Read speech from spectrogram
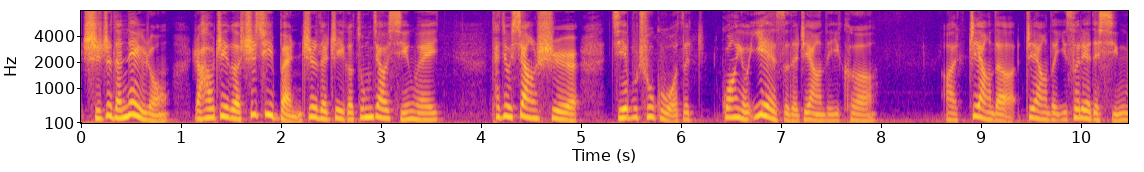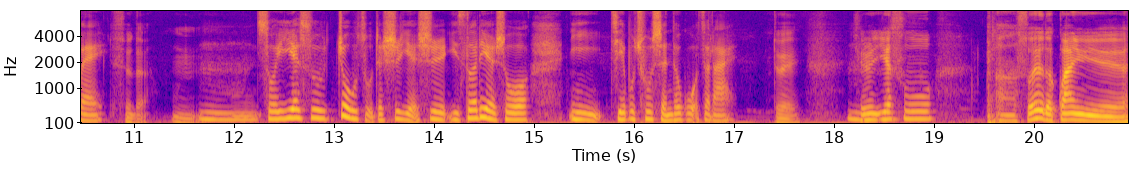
实质的内容。然后这个失去本质的这个宗教行为，它就像是结不出果子，光有叶子的这样的一颗啊、这样的这样的以色列的行为。是的，嗯嗯，所以耶稣咒诅的事，也是以色列说你结不出神的果子来。对，嗯其实耶稣，嗯、所有的关于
